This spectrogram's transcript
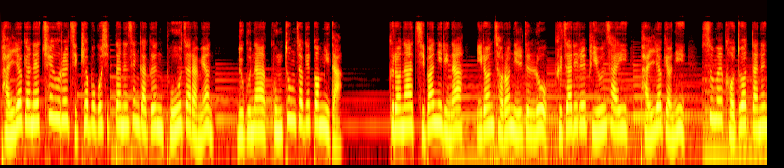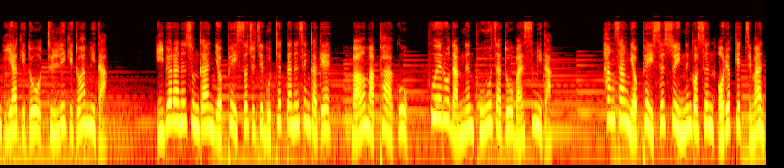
반려견의 최후를 지켜보고 싶다는 생각은 보호자라면 누구나 공통적일 겁니다. 그러나 집안일이나 이런저런 일들로 그 자리를 비운 사이 반려견이 숨을 거두었다는 이야기도 들리기도 합니다. 이별하는 순간 옆에 있어주지 못했다는 생각에 마음 아파하고 후회로 남는 보호자도 많습니다. 항상 옆에 있을 수 있는 것은 어렵겠지만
